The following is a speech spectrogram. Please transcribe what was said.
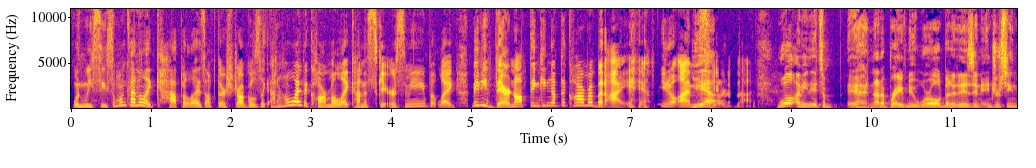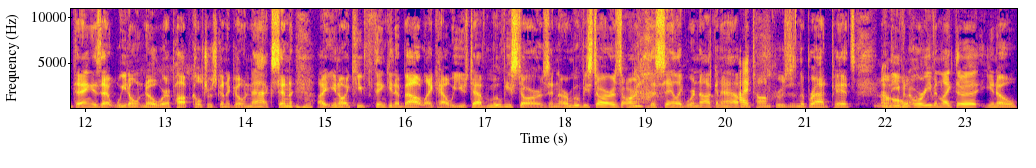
when we see someone kind of like capitalize off their struggles, like I don't know why the karma like kind of scares me, but like maybe they're not thinking of the karma, but I am, you know, I'm Yeah. scared of that. Well, I mean, it's a eh, not a brave new world, but it is an interesting thing. Is that we don't know where pop culture is going to go next, and Mm-hmm. I, you know, I keep thinking about like how we used to have movie stars, and our movie stars aren't the same. Like we're not going to have the Tom Cruises and the Brad Pitts, and even or even like the you know.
